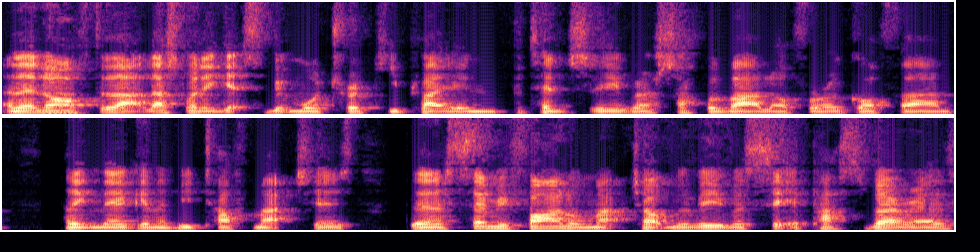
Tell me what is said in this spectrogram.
And then yeah. after that, that's when it gets a bit more tricky playing potentially either a Shapovalov or a Goffin. I think they're going to be tough matches. Then a semi-final matchup with either Tsitsipas Zverev.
